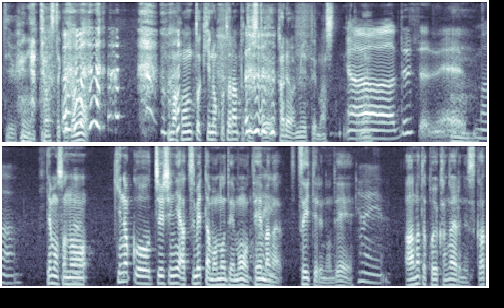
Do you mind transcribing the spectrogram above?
ていうふうにやってましたけども まあ本当キノコトランプとして彼は見えてましたね。ああですよね、うん。までもそのキノコを中心に集めたものでもテーマがついてるので、あはい。ああなたこういう考えあるんですか？っ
